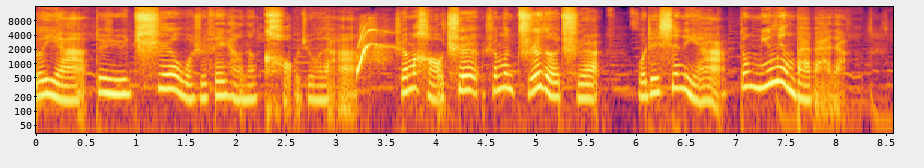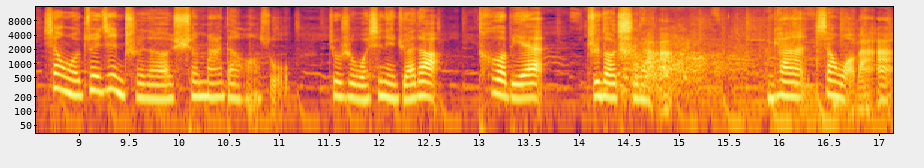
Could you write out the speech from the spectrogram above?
所以啊，对于吃，我是非常的考究的啊。什么好吃，什么值得吃，我这心里啊都明明白白的。像我最近吃的轩妈蛋黄酥，就是我心里觉得特别值得吃的啊。你看，像我吧啊，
